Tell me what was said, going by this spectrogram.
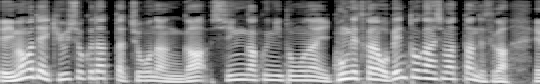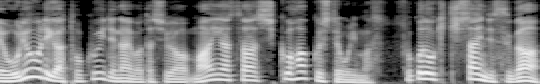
えー今まで給食だった長男が進学に伴い、今月からお弁当が始まったんですが、えーお料理が得意でない私は毎朝宿泊しております。そこでお聞きしたいんですが、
